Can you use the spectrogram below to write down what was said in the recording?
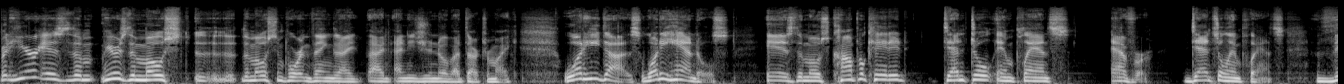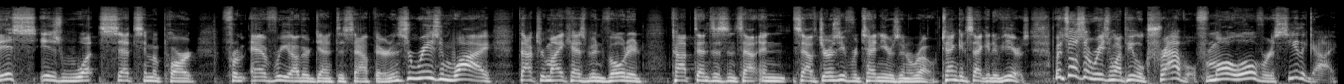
But here is the here's the most the, the most important thing that I, I I need you to know about Dr. Mike. What he does, what he handles, is the most complicated dental implants ever. Dental implants. This is what sets him apart from every other dentist out there. And it's the reason why Dr. Mike has been voted top dentist in South, in South Jersey for 10 years in a row, 10 consecutive years. But it's also a reason why people travel from all over to see the guy,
